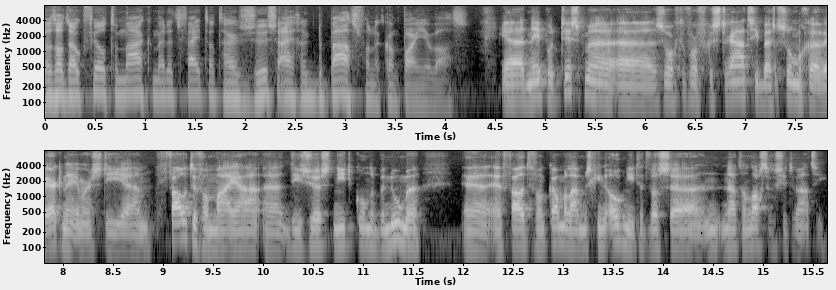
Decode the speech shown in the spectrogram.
Dat had ook veel te maken met het feit dat haar zus eigenlijk de baas van de campagne was. Ja, het nepotisme uh, zorgde voor frustratie bij sommige werknemers die uh, fouten van Maya, uh, die zus, niet konden benoemen. en fouten van Kamala misschien ook niet. Het was net een lastige situatie.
